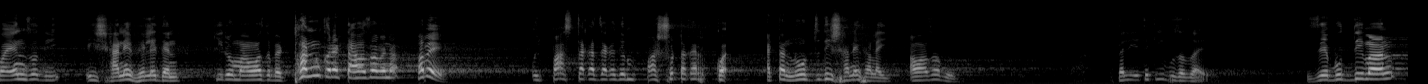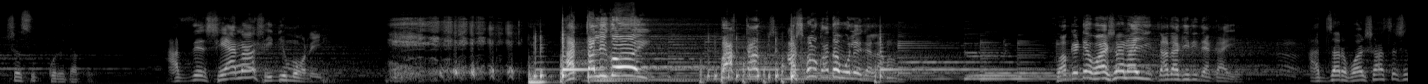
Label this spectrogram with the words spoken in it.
কয়েন যদি এই সানে ফেলে দেন, কিরম আওয়াজ হবে? ঠন করে একটা আওয়াজ হবে না? হবে? ওই পাঁচ টাকার জায়গায় যদি পাঁচশো টাকার একটা নোট যদি সানে ফেলাই, আওয়াজ হবে? তাহলে এতে কি বোঝা যায়? যে বুদ্ধিমান, সে চুপ করে থাকে। আর যে শেয়ানা, সেইটি মরে। হাততালি কই? আসল কথা বলে গেলাম। পকেটে পয়সা নাই, দাদাগিরি দেখায়। আর যার পয়সা আছে, সে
